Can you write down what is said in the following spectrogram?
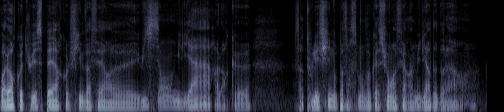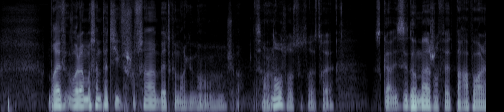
Ou alors que tu espères que le film va faire euh, 800 milliards, alors que enfin, tous les films n'ont pas forcément vocation à faire un milliard de dollars. Bref, voilà, moi ça me fatigue, je trouve ça bête comme argument, je sais pas. Non, ça très- c'est dommage en fait par rapport à, la-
